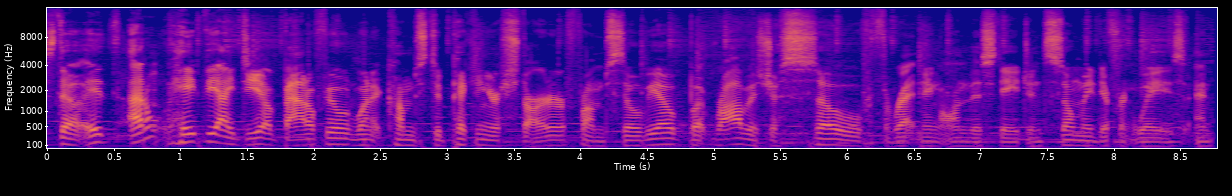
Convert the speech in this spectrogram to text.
Still, it, I don't hate the idea of Battlefield when it comes to picking your starter from Silvio, but Rob is just so threatening on this stage in so many different ways. And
